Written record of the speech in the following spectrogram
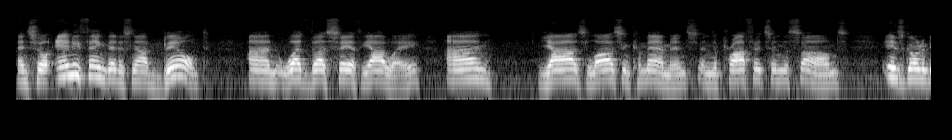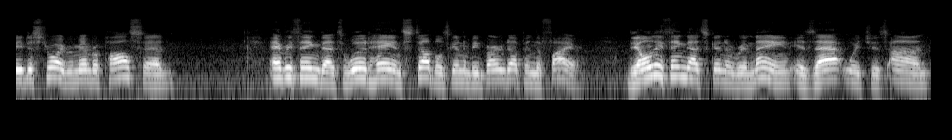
And so anything that is not built on what thus saith Yahweh, on Yah's laws and commandments, and the prophets and the Psalms, is going to be destroyed. Remember, Paul said, everything that's wood, hay, and stubble is going to be burned up in the fire. The only thing that's going to remain is that which is on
